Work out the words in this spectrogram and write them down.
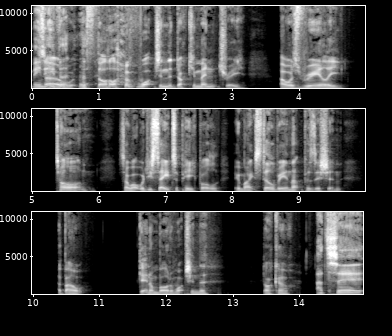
Me so neither. the thought of watching the documentary, I was really torn. So, what would you say to people who might still be in that position about getting on board and watching the doco? I'd say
